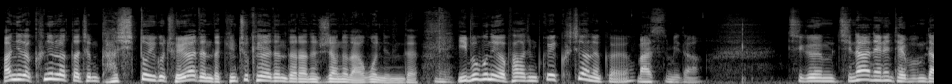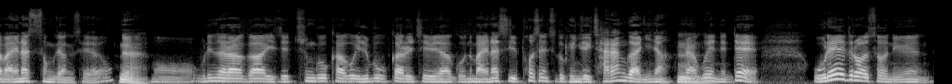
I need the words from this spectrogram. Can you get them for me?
아니다 큰일 났다 지금 다시 또 이거 죄야 된다 긴축해야 된다라는 주장도 나오고 있는데 네. 이 부분의 여파가 좀 꽤 크지 않을까요? 맞습니다. 지금 지난해는 대부분 다 마이너스 성장세예요. 네. 뭐 우리나라가 이제 중국하고 일부 국가를 제외하고는 마이너스 1%도 굉장히 잘한 거 아니냐라고 음. 했는데 올해 들어서는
